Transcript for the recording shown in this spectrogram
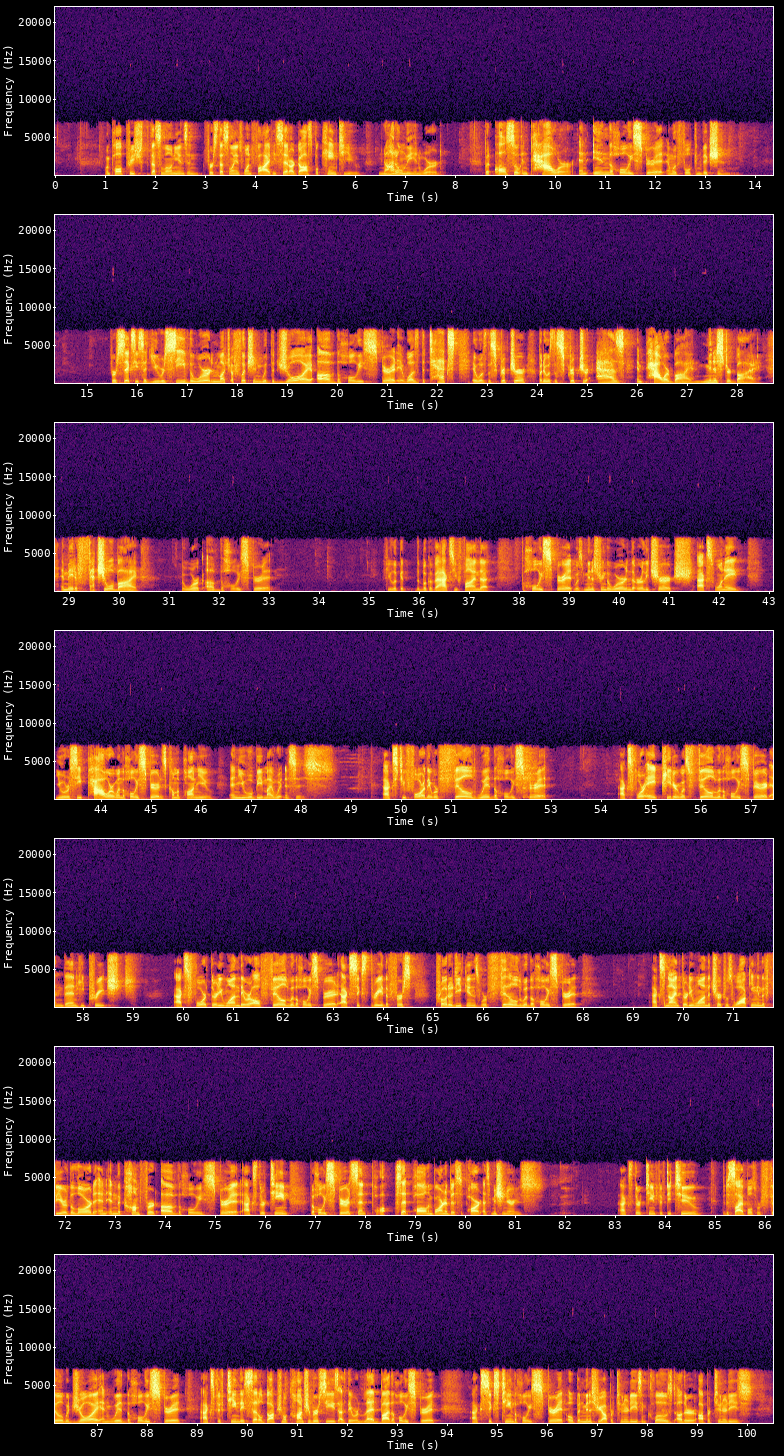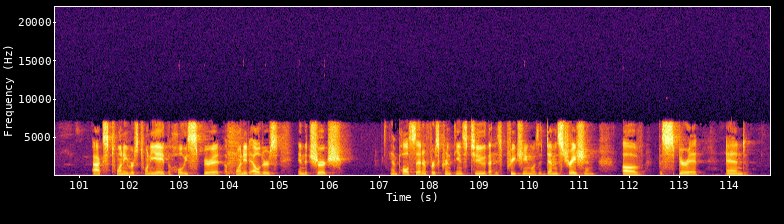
when Paul preached to the Thessalonians in 1 Thessalonians 1 5, he said, Our gospel came to you not only in word, but also in power and in the Holy Spirit and with full conviction. Verse 6, he said, You received the word in much affliction with the joy of the Holy Spirit. It was the text, it was the scripture, but it was the scripture as empowered by and ministered by and made effectual by the work of the Holy Spirit. If you look at the book of Acts, you find that the Holy Spirit was ministering the word in the early church. Acts 1 8. You will receive power when the Holy Spirit has come upon you, and you will be my witnesses. Acts 2 4. They were filled with the Holy Spirit. Acts 4 8. Peter was filled with the Holy Spirit, and then he preached. Acts 4:31, they were all filled with the Holy Spirit. Acts 6:3, the first protodeacons were filled with the Holy Spirit. Acts 9:31 the church was walking in the fear of the Lord and in the comfort of the Holy Spirit. Acts 13 the Holy Spirit sent Paul, set Paul and Barnabas apart as missionaries. Acts 13:52 the disciples were filled with joy and with the Holy Spirit. Acts 15 they settled doctrinal controversies as they were led by the Holy Spirit. Acts 16, the Holy Spirit opened ministry opportunities and closed other opportunities. Acts 20, verse 28, the Holy Spirit appointed elders in the church. And Paul said in 1 Corinthians 2 that his preaching was a demonstration of the Spirit and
